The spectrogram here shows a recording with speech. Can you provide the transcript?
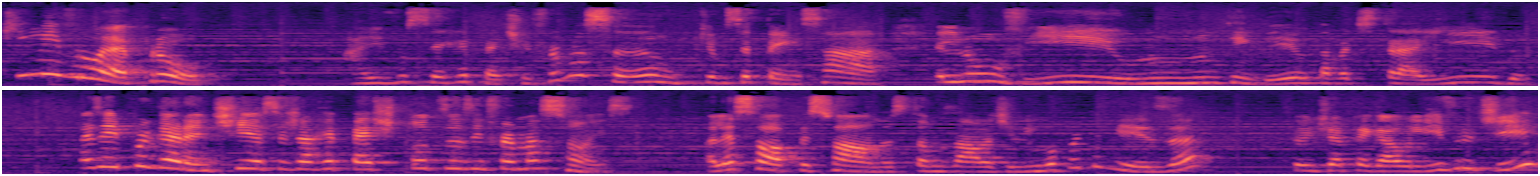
Que livro é, pro? Aí você repete a informação, porque você pensa, ah, ele não ouviu, não, não entendeu, estava distraído. Mas aí, por garantia, você já repete todas as informações. Olha só, pessoal, nós estamos na aula de língua portuguesa, então a gente vai pegar o livro de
